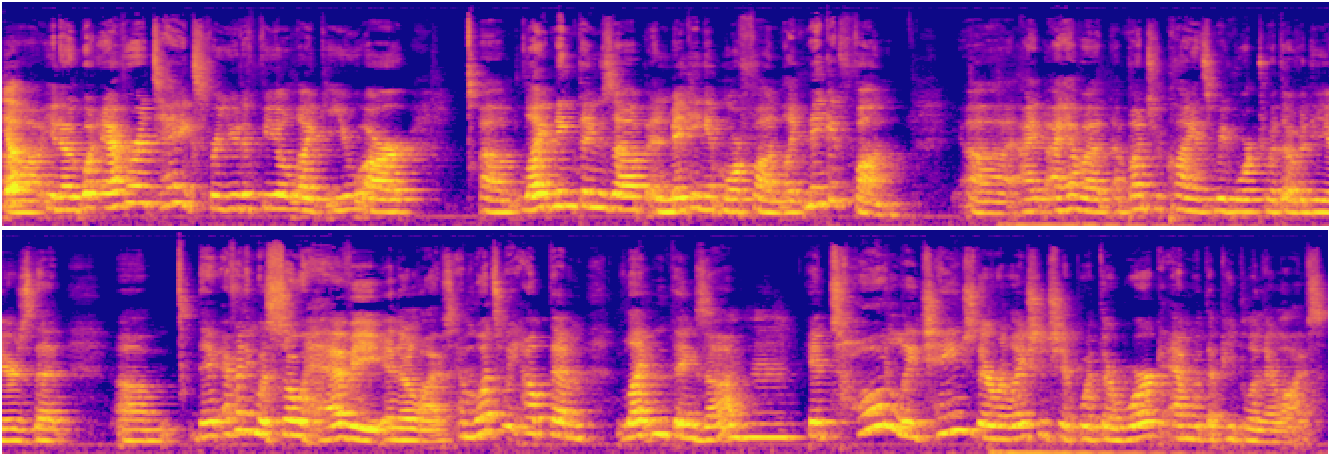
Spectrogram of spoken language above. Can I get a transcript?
Yep. Uh, you know, whatever it takes for you to feel like you are um, lightening things up and making it more fun. Like make it fun. Uh, I, I have a, a bunch of clients we've worked with over the years that um, they, everything was so heavy in their lives, and once we helped them lighten things up, it totally changed their relationship with their work and with the people in their lives.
